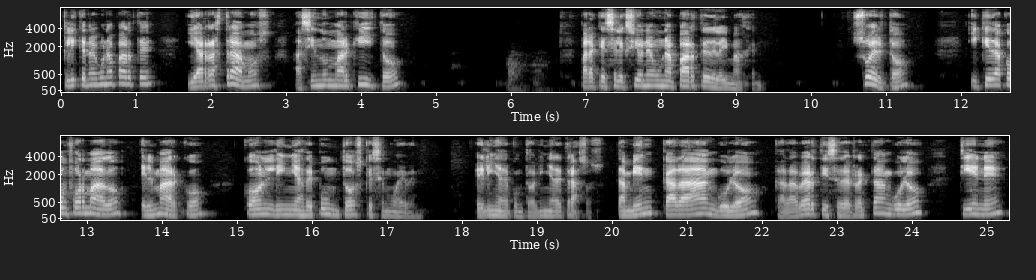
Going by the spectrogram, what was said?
clic en alguna parte y arrastramos haciendo un marquito para que seleccione una parte de la imagen. Suelto y queda conformado el marco con líneas de puntos que se mueven. Eh, línea de puntos, línea de trazos. También cada ángulo, cada vértice del rectángulo tiene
